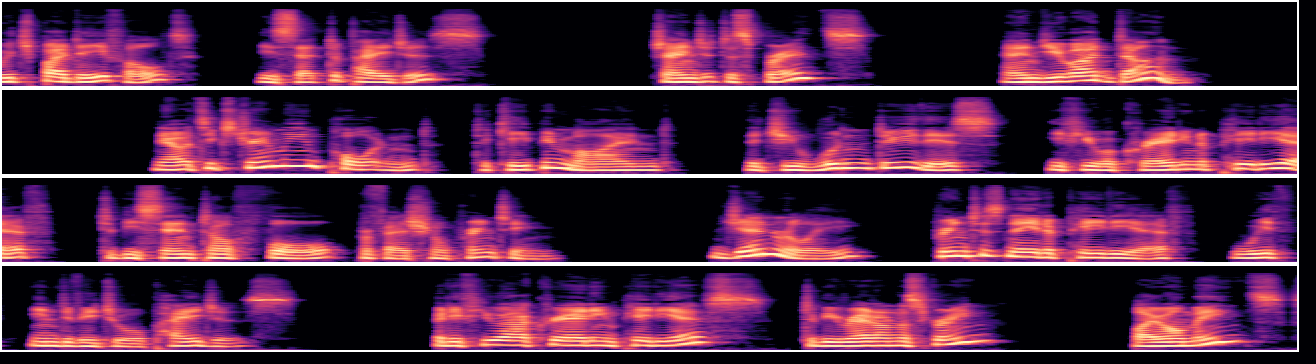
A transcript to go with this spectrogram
which by default is set to pages. Change it to spreads, and you are done. Now, it's extremely important to keep in mind that you wouldn't do this if you were creating a PDF to be sent off for professional printing. Generally, printers need a PDF with individual pages. But if you are creating PDFs to be read on a screen, by all means,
